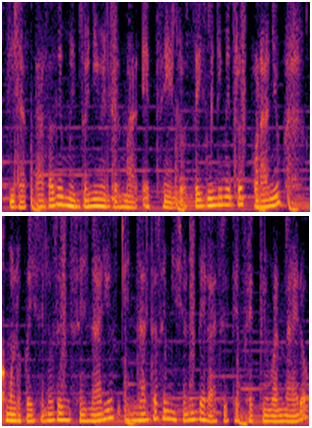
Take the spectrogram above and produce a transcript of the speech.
si las tasas de aumento de nivel del mar exceden los 6 milímetros por año, como lo predicen los escenarios en altas emisiones de gases de efecto invernadero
